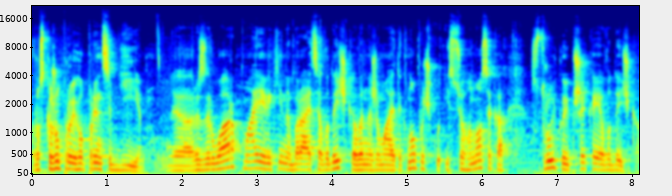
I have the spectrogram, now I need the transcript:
Розкажу про його принцип дії. Е, Резервуар має, в який набирається водичка, ви нажимаєте кнопочку, і з цього носика струйкою пшикає водичка.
